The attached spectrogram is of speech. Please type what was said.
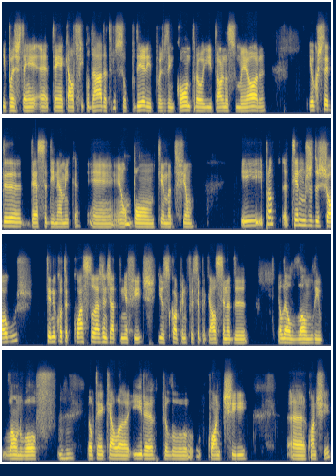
e depois tem, eh, tem aquela dificuldade a ter o seu poder e depois encontra-o e torna-se maior. Eu gostei de, dessa dinâmica, é, é, um bom tema de filme. E pronto, a termos de jogos, tendo em conta que quase toda a gente já tinha filhos e o Scorpion foi sempre aquela cena de ele é o lonely, lone wolf, uhum. ele tem aquela ira pelo Quan Chi. Uh, Quan Chi?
